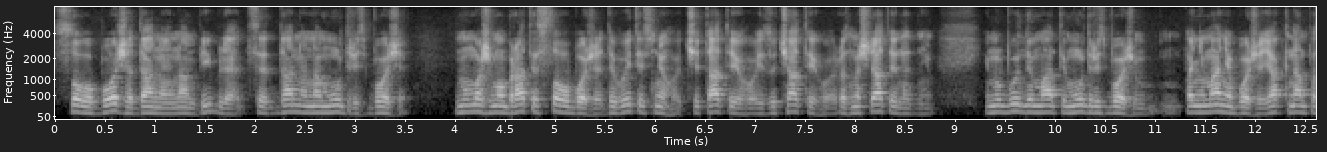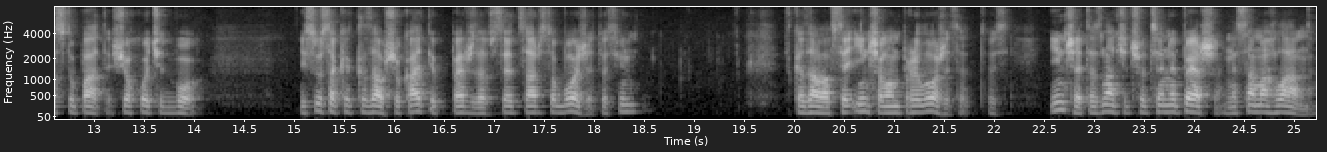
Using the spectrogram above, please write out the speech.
Слово Боже, дане нам Біблія, це дана нам мудрість Божа. Ми можемо брати Слово Боже, дивитись в нього, читати його, ізучати його, розмишляти над ним. І ми будемо мати мудрість Божу, понімання Боже, як нам поступати, що хоче Бог. Ісус так казав, шукайте перш за все Царство Боже. Тобто Він сказав, а все інше вам приложиться. Тобто інше це значить, що це не перше, не саме головне.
